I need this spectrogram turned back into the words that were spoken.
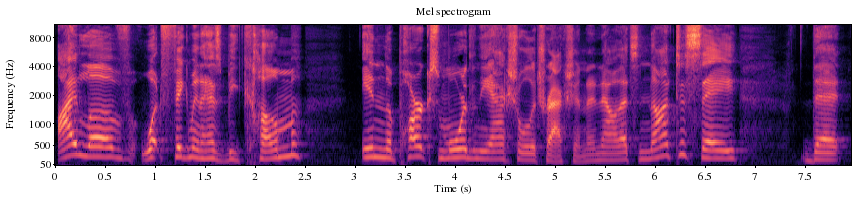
I love what Figment has become in the parks more than the actual attraction. And now that's not to say that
